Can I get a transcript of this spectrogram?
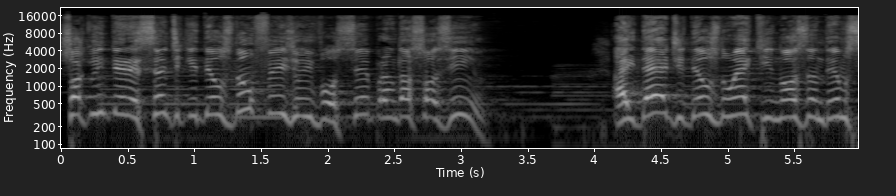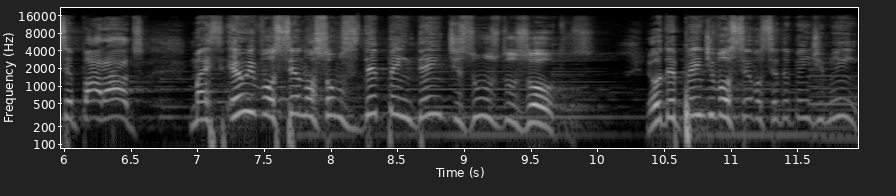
Só que o interessante é que Deus não fez eu e você para andar sozinho. A ideia de Deus não é que nós andemos separados, mas eu e você nós somos dependentes uns dos outros. Eu dependo de você, você depende de mim.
